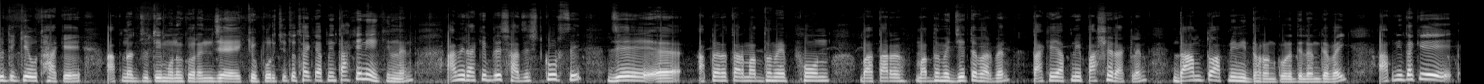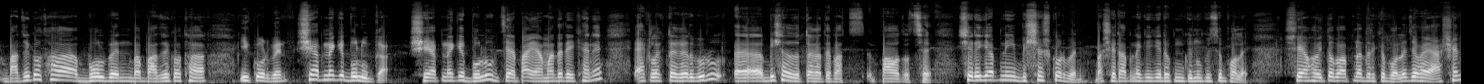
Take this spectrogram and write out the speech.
যদি কেউ থাকে, আপনার যদি মনে করেন যে কেউ পরিচিত থাকে, আপনি তাকে নিয়ে কিনলেন। আমি রাকিবদের সাজেস্ট করছি যে আপনারা তার মাধ্যমে ফোন বা তার মাধ্যমে যেতে পারবেন। তাকে আপনি পাশে রাখলেন, দাম তো আপনি নির্ধারণ করে দিলেন রে ভাই, আপনি তাকে বাজে কথা বলবেন বা বাজে কথা ই করবেন, সে আপনাকে বলুক গা। সে আপনাকে বলুক যে, ভাই, আমাদের এখানে এক লাখ টাকার গরু বিশ হাজার টাকাতে পাওয়া যাচ্ছে। সেটা কি আপনি বিশ্বাস করবেন বা সেটা আপনাকে কীরকম কোনো কিছু বলে? সে হয়তো বা আপনাদেরকে বলে যে, ভাই, আসেন,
